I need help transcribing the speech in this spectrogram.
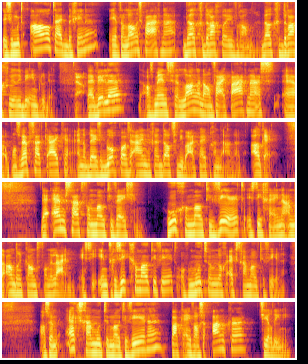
Dus je moet altijd beginnen. Je hebt een landingspagina. Welk gedrag wil je veranderen? Welk gedrag wil je beïnvloeden? Ja. Wij willen als mensen langer dan vijf pagina's eh, op onze website kijken en op deze blogpost eindigen, dat ze die whitepaper gaan downloaden. Oké. De M staat voor motivation. Hoe gemotiveerd is diegene aan de andere kant van de lijn? Is hij intrinsiek gemotiveerd of moeten we hem nog extra motiveren? Als we hem extra moeten motiveren, pak even als anker Cialdini.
